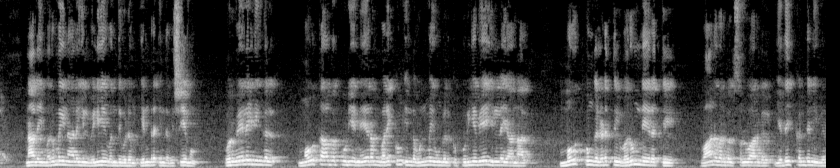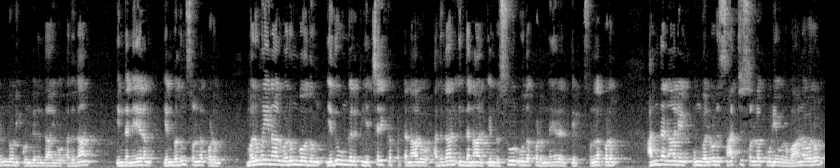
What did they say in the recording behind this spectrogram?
நாளை மறுமை நாளையில் வெளியே வந்துவிடும் என்ற இந்த விஷயமும். ஒருவேளை நீங்கள் மவுத்தாகக்கூடிய நேரம் வரைக்கும் இந்த உண்மை உங்களுக்கு புரியவே இல்லையானால் மவுத் உங்களிடத்தில் வரும் நேரத்தில் வானவர்கள் சொல்வார்கள் எதை கண்டு நீ விரண்டோடி கொண்டிருந்தாயோ அதுதான் இந்த நேரம் என்பதும் சொல்லப்படும். மறுமை நாள் வரும்போதும் எது உங்களுக்கு எச்சரிக்கப்பட்ட நாளோ அதுதான் இந்த நாள் என்று சூர் ஊதப்படும் நேரத்தில் சொல்லப்படும். அந்த நாளில் உங்களோடு சாட்சி சொல்லக்கூடிய ஒரு வானவரும்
